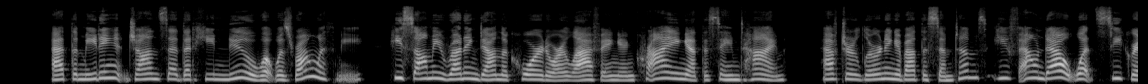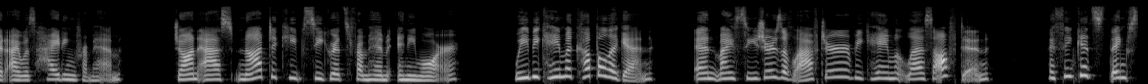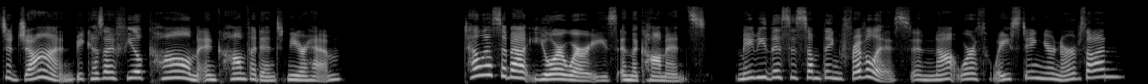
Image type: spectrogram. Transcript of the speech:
At the meeting, John said that he knew what was wrong with me. He saw me running down the corridor laughing and crying at the same time. After learning about the symptoms, he found out what secret I was hiding from him. John asked not to keep secrets from him anymore. We became a couple again, and my seizures of laughter became less often. I think it's thanks to John because I feel calm and confident near him. Tell us about your worries in the comments. Maybe this is something frivolous and not worth wasting your nerves on?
